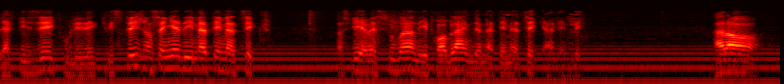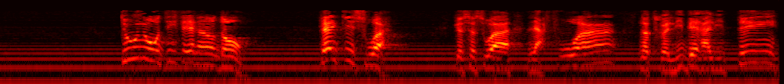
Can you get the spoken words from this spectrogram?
la physique ou l'électricité, j'enseignais des mathématiques. Parce qu'il y avait souvent des problèmes de mathématiques à régler. Alors, tous nos différents dons, quels qu'ils soient, que ce soit la foi, notre libéralité,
